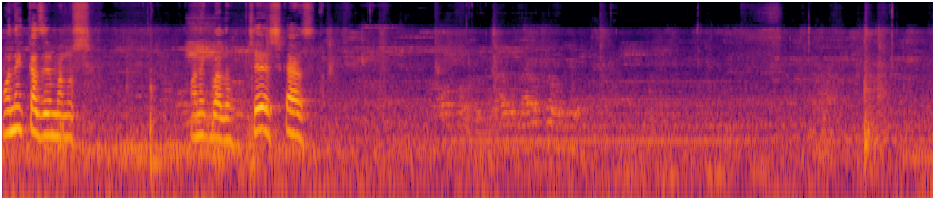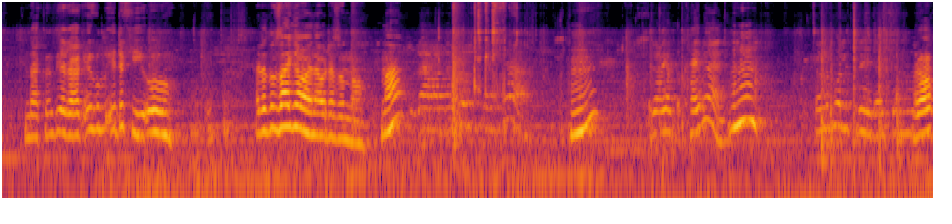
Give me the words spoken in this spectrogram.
অনেক কাজের মানুষ। অনেক ভালো। শেষ কাজ। ডাক্তার দিয়ে রাখ। এগুলো এটা কি? ও এটা তো জায়গা হয় না ওটার জন্য না? হুম? খাইবেন? হুম। রাখ।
